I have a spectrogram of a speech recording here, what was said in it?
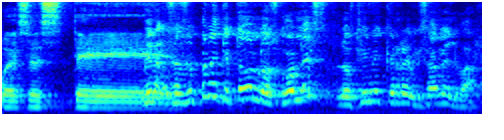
pues este... Mira, se supone que todos los goles los tiene que revisar el VAR.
